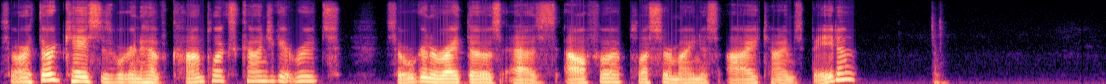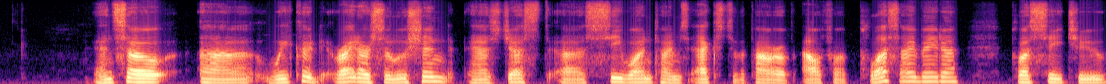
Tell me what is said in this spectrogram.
So our third case is we're going to have complex conjugate roots. So we're going to write those as alpha plus or minus i times beta. And so uh, we could write our solution as just uh, C1 times x to the power of alpha plus I beta plus C2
